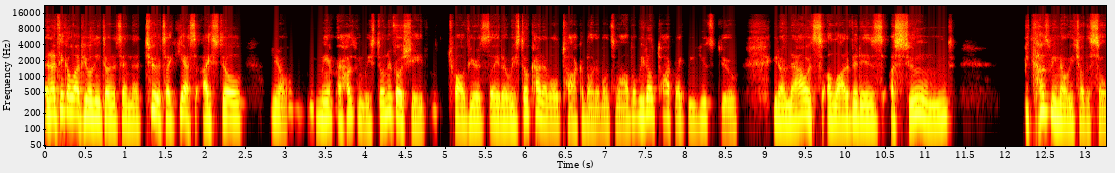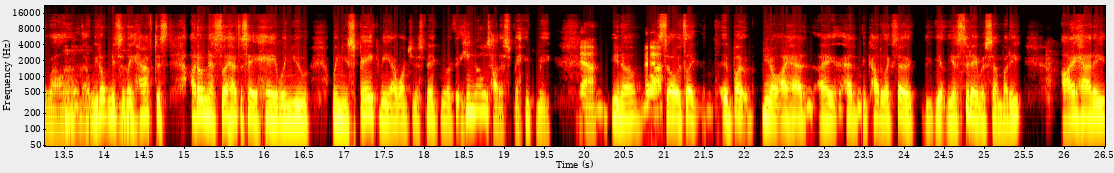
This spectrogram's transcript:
and i think a lot of people need to understand that too it's like yes i still you know me and my husband we still negotiate 12 years later. We still kind of will talk about it once in a while but we don't talk like we used to. You know now it's a lot of it is assumed because we know each other so well that Mhm, we don't necessarily have to I don't necessarily have to say hey when you when you spank me i want you to spank me like that. He knows how to spank me Yeah. you know? Yeah. so it's like eh, but you know i had i had kind of like I said yesterday with somebody i had a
